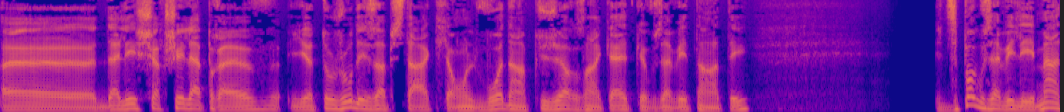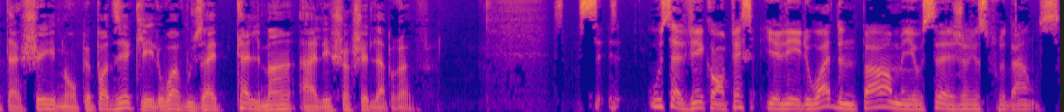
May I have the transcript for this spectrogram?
d'aller chercher la preuve. Il y a toujours des obstacles. On le voit dans plusieurs enquêtes que vous avez tentées. Je dis pas que vous avez les mains attachées, mais on peut pas dire que les lois vous aident tellement à aller chercher de la preuve. Où ça devient complexe, il y a les lois d'une part, mais il y a aussi la jurisprudence.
